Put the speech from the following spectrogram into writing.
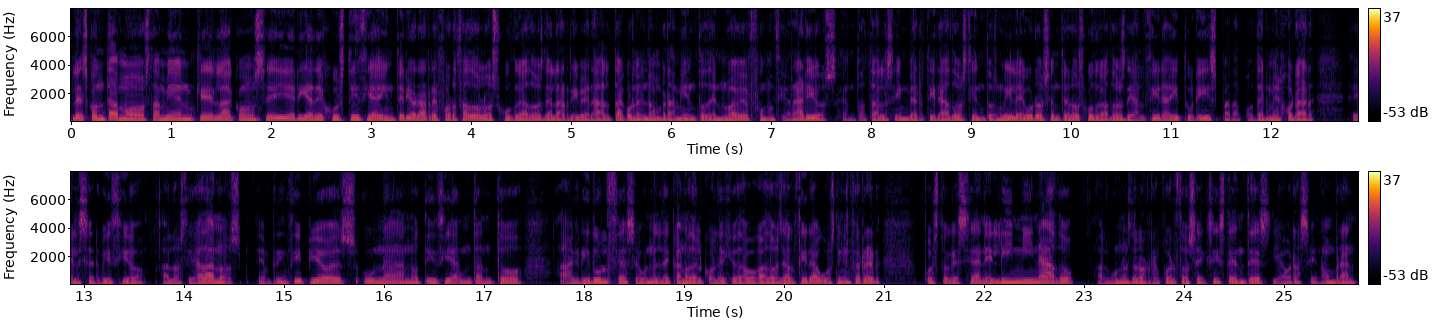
Les contamos también que la Consellería de Justicia e Interior ha reforzado los juzgados de la Ribera Alta con el nombramiento de nueve funcionarios. En total se invertirá 200.000 euros entre los juzgados de Alcira y Turís para poder mejorar el servicio a los ciudadanos. En principio es una noticia un tanto agridulce, según el decano del Colegio de Abogados de Alcira, Agustín Ferrer, puesto que se han eliminado algunos de los refuerzos existentes y ahora se nombran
